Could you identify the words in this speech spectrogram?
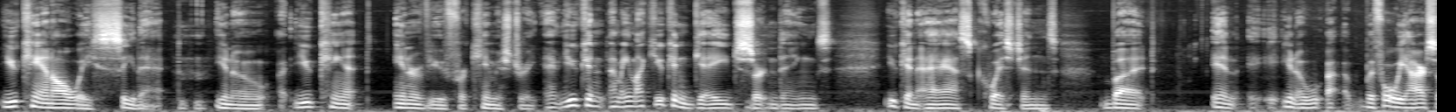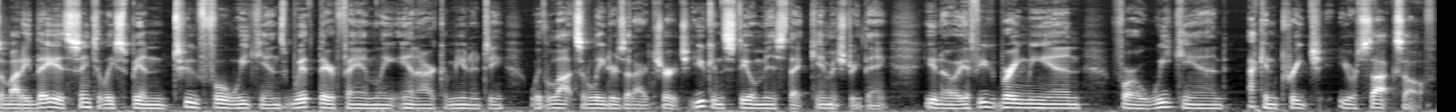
You can't always see that. Mm-hmm. You know, you can't interview for chemistry. You can, I mean, like you can gauge certain things, you can ask questions, but in you know uh, before we hire somebody they essentially spend two full weekends with their family in our community with lots of leaders at our church. You can still miss that chemistry thing. You know if you bring me in for a weekend I can preach your socks off.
